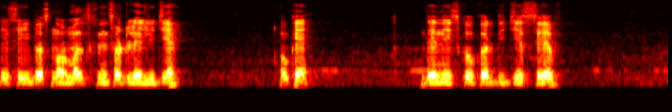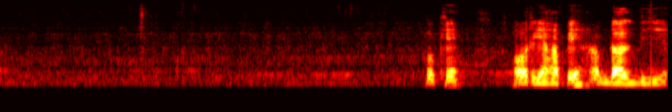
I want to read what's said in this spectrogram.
ऐसे ही बस नॉर्मल स्क्रीनशॉट ले लीजिए ओके देन इसको कर दीजिए सेव ओके और यहाँ पे आप डाल दीजिए।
